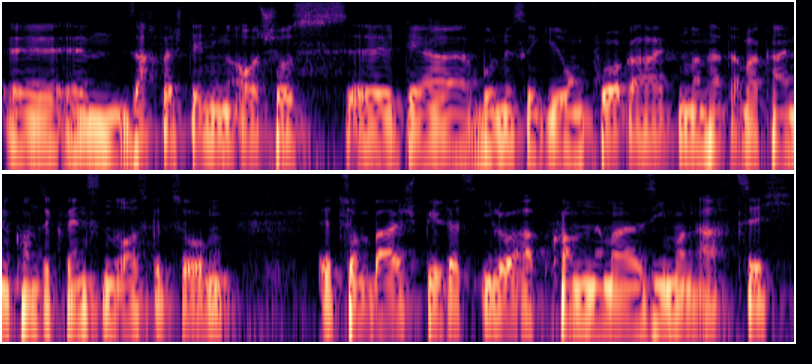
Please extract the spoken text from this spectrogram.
ähm, Sachverständigenausschuss äh, der Bundesregierung vorgehalten. Man hat aber keine Konsequenzen daraus gezogen. Äh, zum Beispiel das ILO-Abkommen Nummer 87,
